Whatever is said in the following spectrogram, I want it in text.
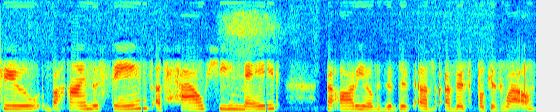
to behind the scenes of how he made the audio of, the, of, of this book as well.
